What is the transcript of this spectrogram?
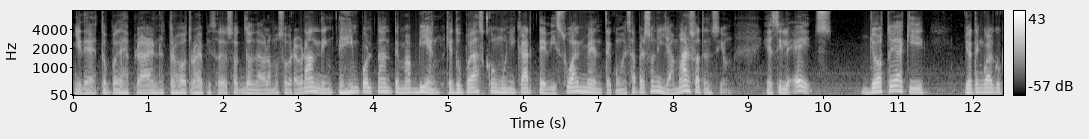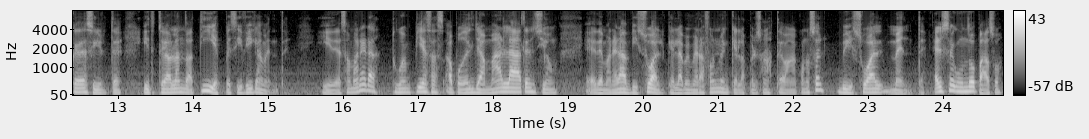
y de esto puedes explorar en nuestros otros episodios donde hablamos sobre branding, es importante más bien que tú puedas comunicarte visualmente con esa persona y llamar su atención y decirle, hey, yo estoy aquí, yo tengo algo que decirte y te estoy hablando a ti específicamente. Y de esa manera tú empiezas a poder llamar la atención eh, de manera visual, que es la primera forma en que las personas te van a conocer, visualmente. El segundo paso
